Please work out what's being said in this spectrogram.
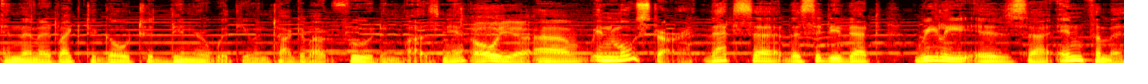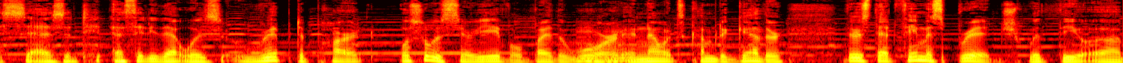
and then I'd like to go to dinner with you and talk about food in Bosnia. Oh, yeah. Uh, in Mostar, that's uh, the city that really is uh, infamous as a, t- a city that was ripped apart. Also, was Sarajevo by the war, Mm-hmm. and now it's come together. There's that famous bridge with the uh,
